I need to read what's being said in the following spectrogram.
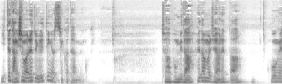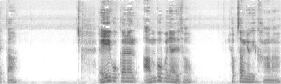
이때 당시만 해도 1등이었으니까 대한민국이. 자 봅니다. 회담을 제안했다. 호응했다. A 국가는 안보 분야에서 협상력이 강하나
